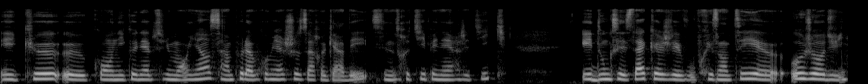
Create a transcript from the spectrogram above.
et que euh, quand on n'y connaît absolument rien, c'est un peu la première chose à regarder, c'est notre type énergétique. Et donc c'est ça que je vais vous présenter euh, aujourd'hui.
